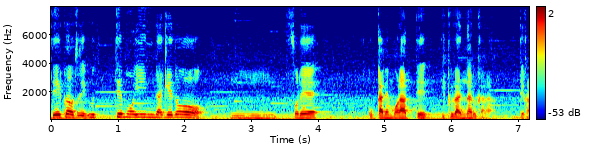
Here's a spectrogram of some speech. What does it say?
テイクアウトで売ってもいいんだけどうんそれお金もらっていくらになるかなって考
